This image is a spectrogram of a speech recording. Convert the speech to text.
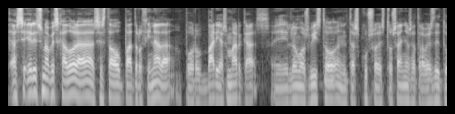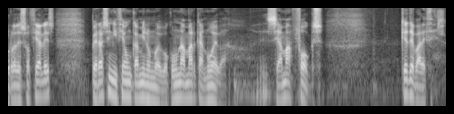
Has- Eres una pescadora, has estado patrocinada por varias marcas, eh, lo hemos visto en el transcurso de estos años a través de tus redes sociales, pero has iniciado un camino nuevo, con una marca nueva, eh, se llama Fox. ¿Qué te parece?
